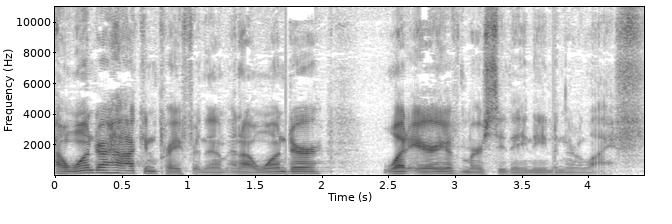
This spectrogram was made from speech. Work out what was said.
I wonder how I can pray for them, and I wonder what area of mercy they need in their life.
